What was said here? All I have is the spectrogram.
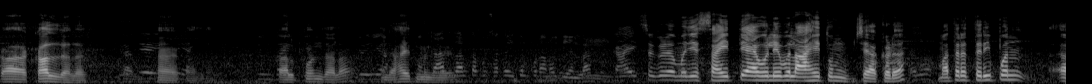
का काल झालं. हां काल झालं. काल फोन झाला. म्हणजे आहेत म्हणजे. काय सगळं म्हणजे साहित्य अवेलेबल आहे तुमच्याकडं मात्र तरी पण अ,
